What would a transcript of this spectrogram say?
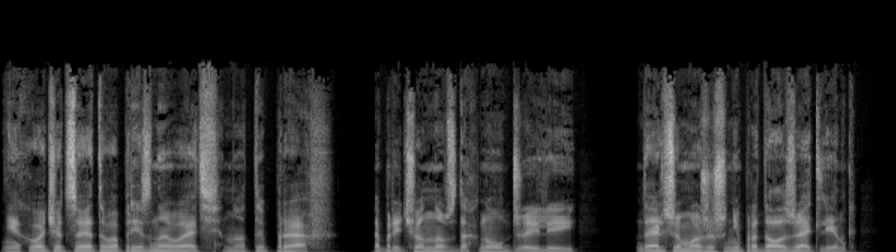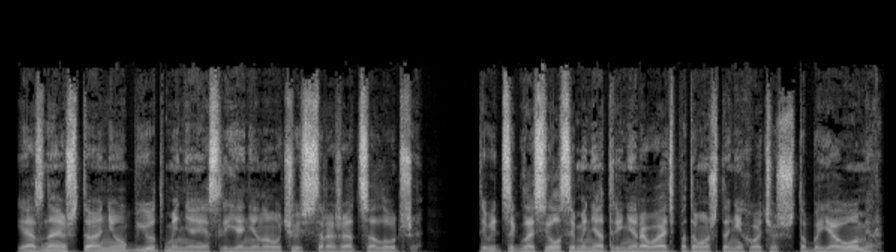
«Не хочется этого признавать, но ты прав», — обреченно вздохнул Джейлей. «Дальше можешь не продолжать, Линк. Я знаю, что они убьют меня, если я не научусь сражаться лучше. Ты ведь согласился меня тренировать, потому что не хочешь, чтобы я умер?»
